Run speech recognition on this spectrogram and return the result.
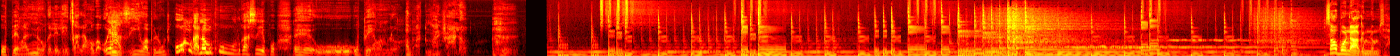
ubhenga linuke leli cala ngoba uyaziwa phela ukuthi umngane omkhulu kaSipho eh u- u- ubhenga mlungu. Awungathi kanjalo. Sawubona ke mnomzane.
